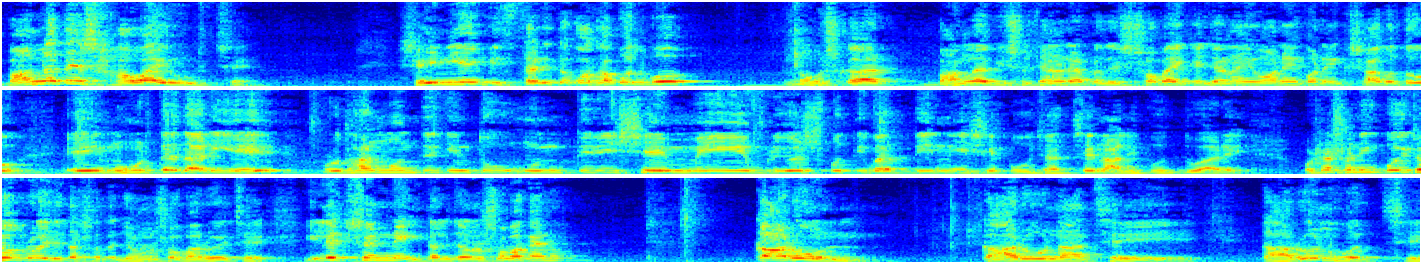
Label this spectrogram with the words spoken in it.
বাংলাদেশ হাওয়ায় উঠছে। সেই নিয়ে বিস্তারিত কথা বলব। নমস্কার, বাংলা বিশ্ব চ্যানেলে আপনাদের সবাইকে জানাই অনেক অনেক স্বাগত। এই মুহূর্তে দাঁড়িয়ে প্রধানমন্ত্রী কিন্তু উনত্রিশে মে বৃহস্পতিবার দিন এসে পৌঁছাচ্ছেন আলিপুরদুয়ারে। প্রশাসনিক বৈঠক রয়েছে, তার সাথে জনসভা রয়েছে। ইলেকশন নেই, তাহলে জনসভা কেন? কারণ কারণ আছে। কারণ হচ্ছে,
